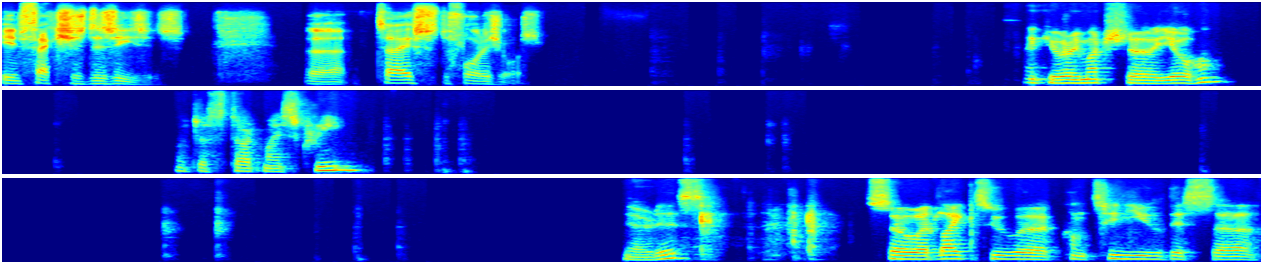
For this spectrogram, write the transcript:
infectious diseases. Uh, Thijs, the floor is yours. Thank you very much, uh, Johan. I'll just start my screen. There it is. So I'd like to uh, continue this uh,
